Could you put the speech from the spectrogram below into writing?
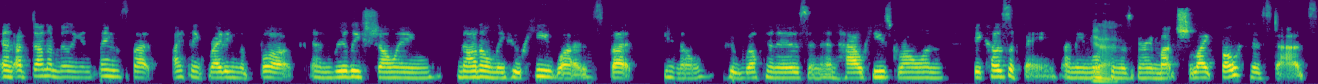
And I've done a million things, but I think writing the book and really showing not only who he was, but you know who Wilkin is and, and how he's grown because of Bain. I mean, Wilkin yeah. was very much like both his dads.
